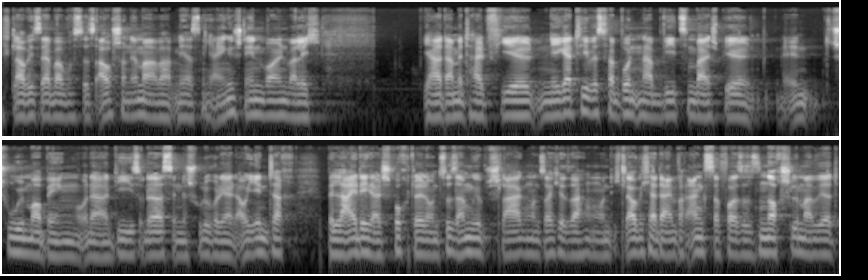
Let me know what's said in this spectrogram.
Ich glaube, ich selber wusste es auch schon immer, aber habe mir das nicht eingestehen wollen, weil ich ja damit halt viel Negatives verbunden habe, wie zum Beispiel in Schulmobbing oder dies oder das. In der Schule wurde ich halt auch jeden Tag beleidigt als Schwuchtel und zusammengeschlagen und solche Sachen. Und ich glaube, ich hatte einfach Angst davor, dass es noch schlimmer wird,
